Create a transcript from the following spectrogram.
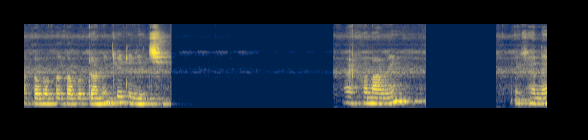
আঁকা বাঁকা কাপড়টা আমি কেটে নিচ্ছি। এখন আমি এখানে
